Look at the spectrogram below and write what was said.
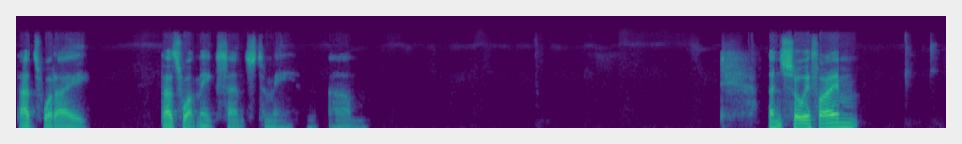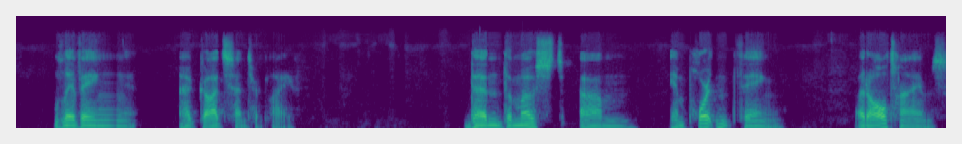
That's what I. That's what makes sense to me. Um, and so, if I'm living a God centered life, then the most um, important thing at all times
